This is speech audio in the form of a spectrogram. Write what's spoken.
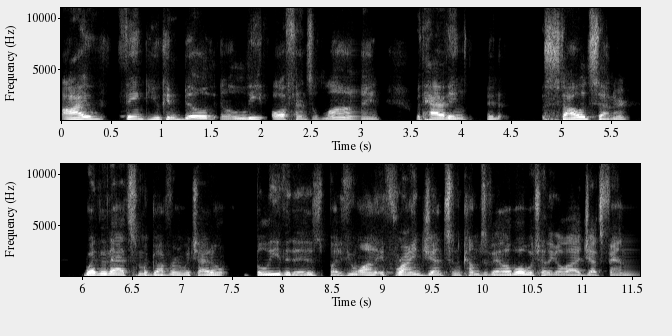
I think you can build an elite offensive line with having a solid center, whether that's McGovern, which I don't believe it is. But if you want, if Ryan Jensen comes available, which I think a lot of Jets fans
